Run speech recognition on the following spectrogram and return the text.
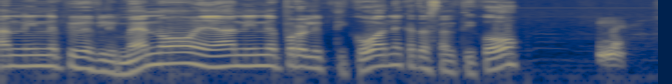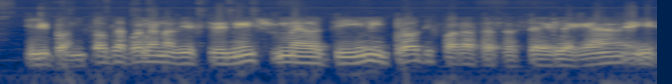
αν είναι επιβεβλημένο, εάν είναι προληπτικό, αν είναι κατασταλτικό. Ναι. Λοιπόν, πρώτα απ' όλα να διευκρινίσουμε ότι είναι η πρώτη φορά, θα σας έλεγα, ε,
